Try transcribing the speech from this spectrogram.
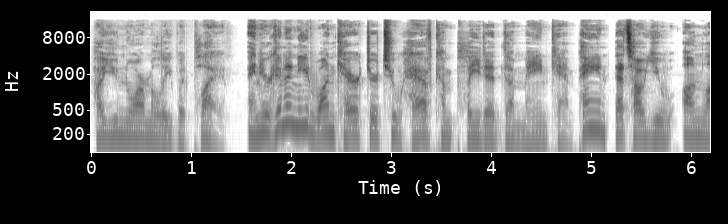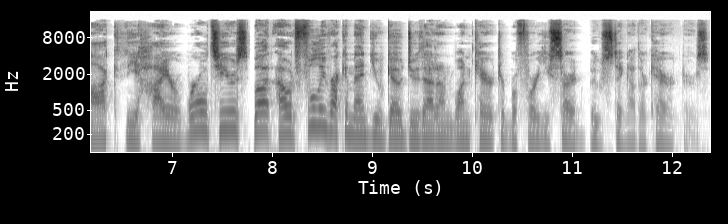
how you normally would play. And you're going to need one character to have completed the main campaign. That's how you unlock the higher world tiers, but I would fully recommend you go do that on one character before you start boosting other characters.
